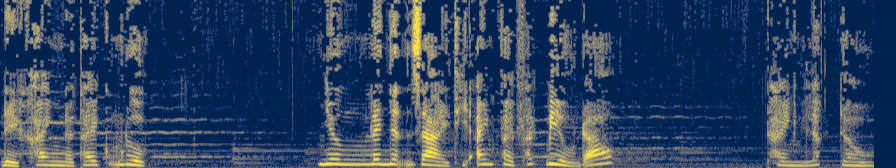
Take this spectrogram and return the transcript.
Để Khanh nói thay cũng được. Nhưng lên nhận giải thì anh phải phát biểu đó. Thanh lắc đầu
